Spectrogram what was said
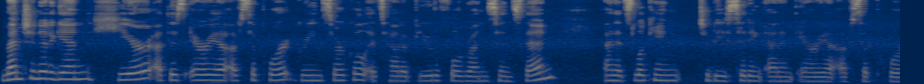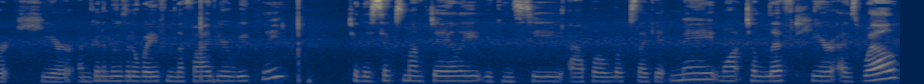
Mentioned it again here at this area of support, green circle. It's had a beautiful run since then, and it's looking to be sitting at an area of support here. I'm going to move it away from the five-year weekly to the six-month daily. You can see Apple looks like it may want to lift here as well.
